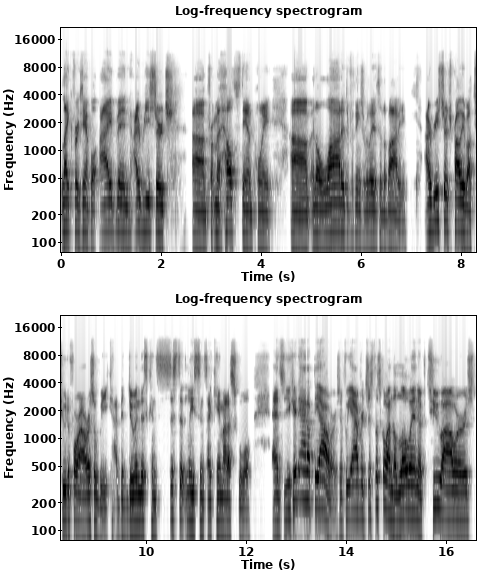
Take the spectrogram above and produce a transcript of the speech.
Like, for example, I've been, I research um, from a health standpoint um, and a lot of different things related to the body. I research probably about two to four hours a week. I've been doing this consistently since I came out of school. And so you can add up the hours. If we average, just let's go on the low end of two hours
